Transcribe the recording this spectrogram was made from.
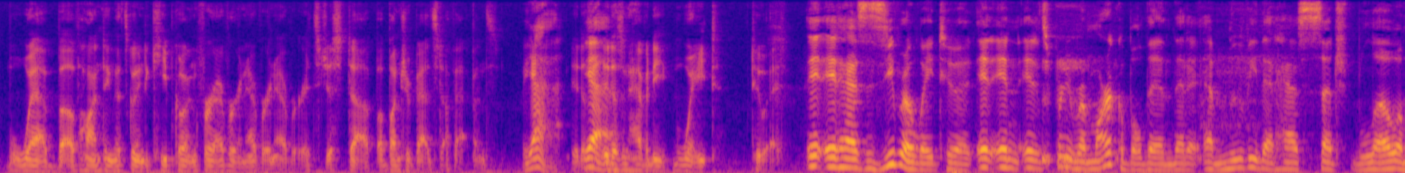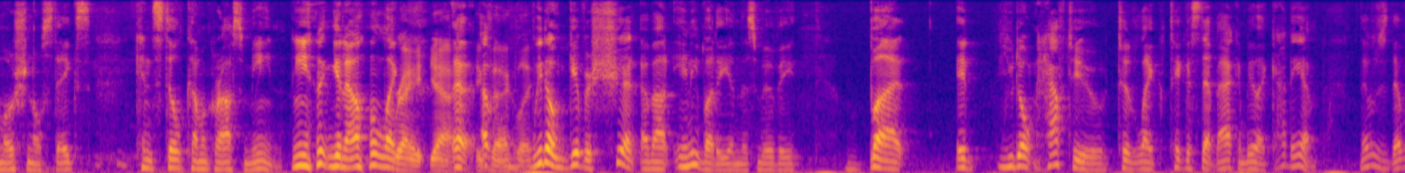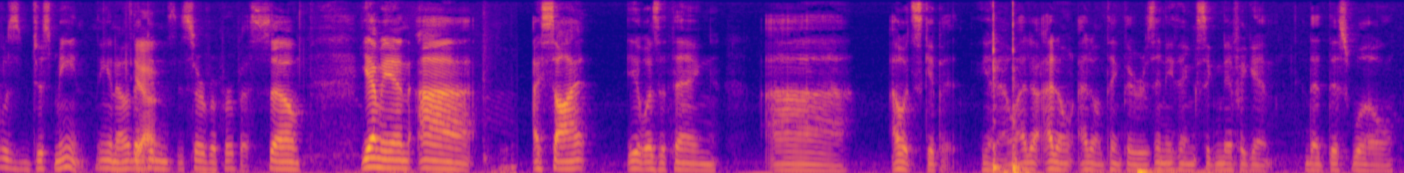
web of haunting that's going to keep going forever and ever and ever. It's just uh, a bunch of bad stuff happens. Yeah, It doesn't, yeah. it doesn't have any weight to it. It, it has zero weight to it. it and it's pretty remarkable then that a a movie that has such low emotional stakes can still come across mean. you know, like Right, yeah, uh, uh, exactly. we don't give a shit about anybody in this movie, but it you don't have to to like take a step back and be like, God damn, that was that was just mean. You know, that Yeah. didn't serve a purpose. So, yeah, man, uh, I saw it. It was a thing. Uh, I would skip it. You know, I don't, I don't, I don't think there is anything significant that this will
